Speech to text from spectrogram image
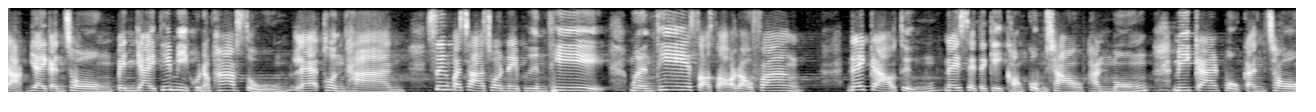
จากใยกัญชง เป็นใยที่มีคุณภาพสูงและทนทาน ซึ่งประชาชนในพื้นที่เหมือนที่สสเหล่าฟังได้กล่าวถึงในเศรษฐกิจของกลุ่มชาวพันมง มีการปลูกกัญชง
